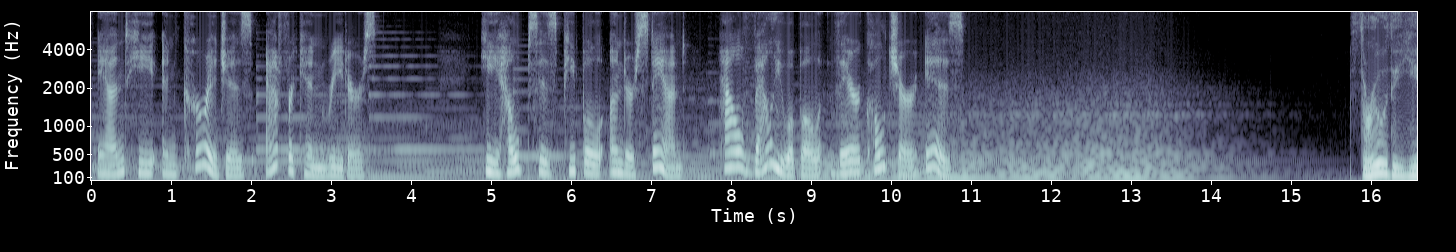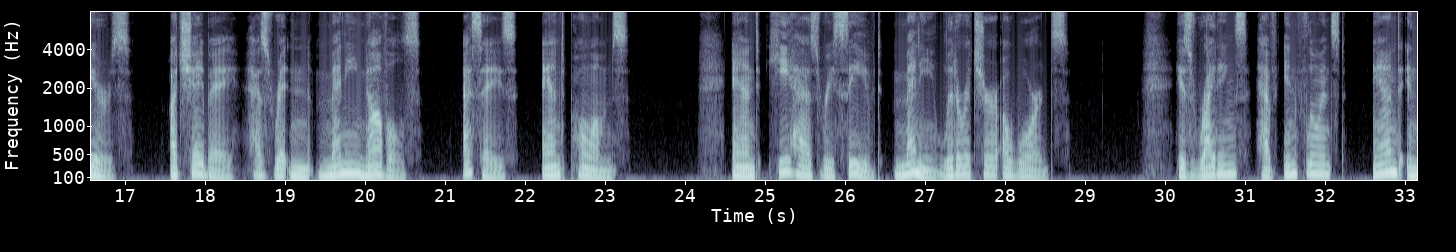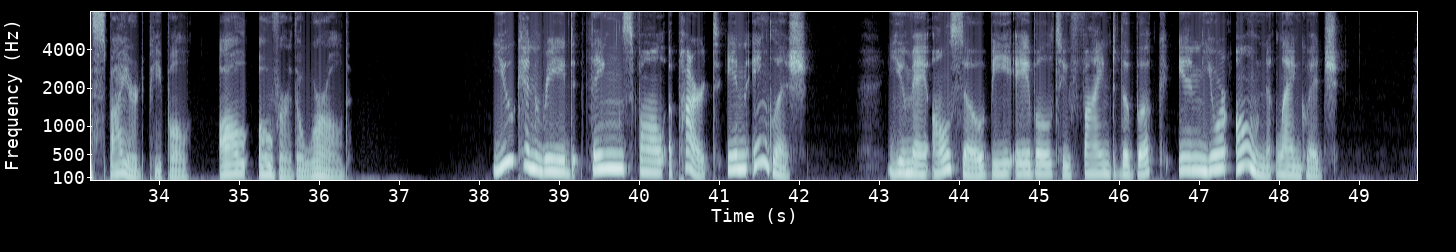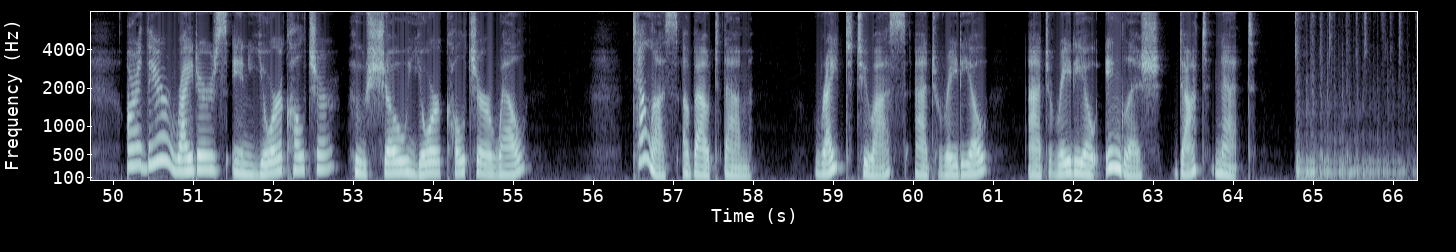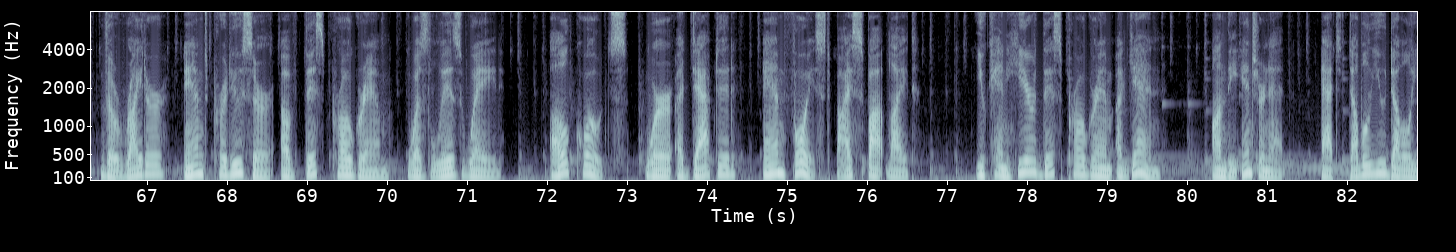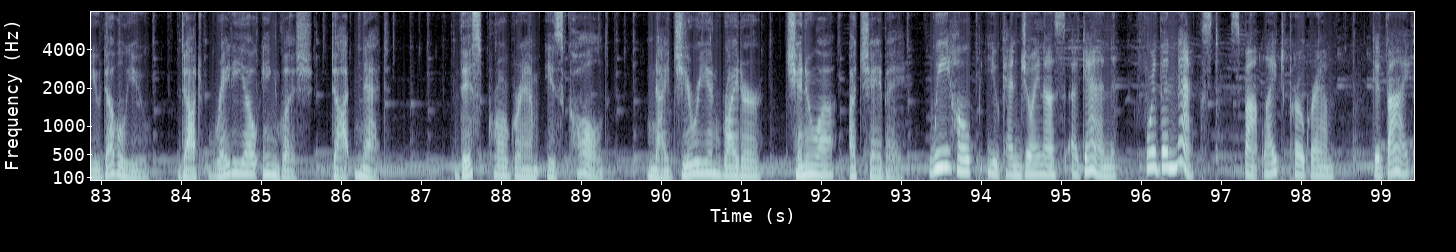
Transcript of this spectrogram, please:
and he encourages African readers. He helps his people understand how valuable their culture is. Through the years, Achebe has written many novels, essays, and poems. And he has received many literature awards. His writings have influenced and inspired people all over the world. You can read Things Fall Apart in English. You may also be able to find the book in your own language. Are there writers in your culture who show your culture well? Tell us about them write to us at radio at radioenglish.net. The writer and producer of this program was Liz Waid. All quotes were adapted and voiced by Spotlight. You can hear this program again on the internet at www.radioenglish.net. This program is called Nigerian Writer Chinua Achebe. We hope you can join us again for the next Spotlight program. Goodbye.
